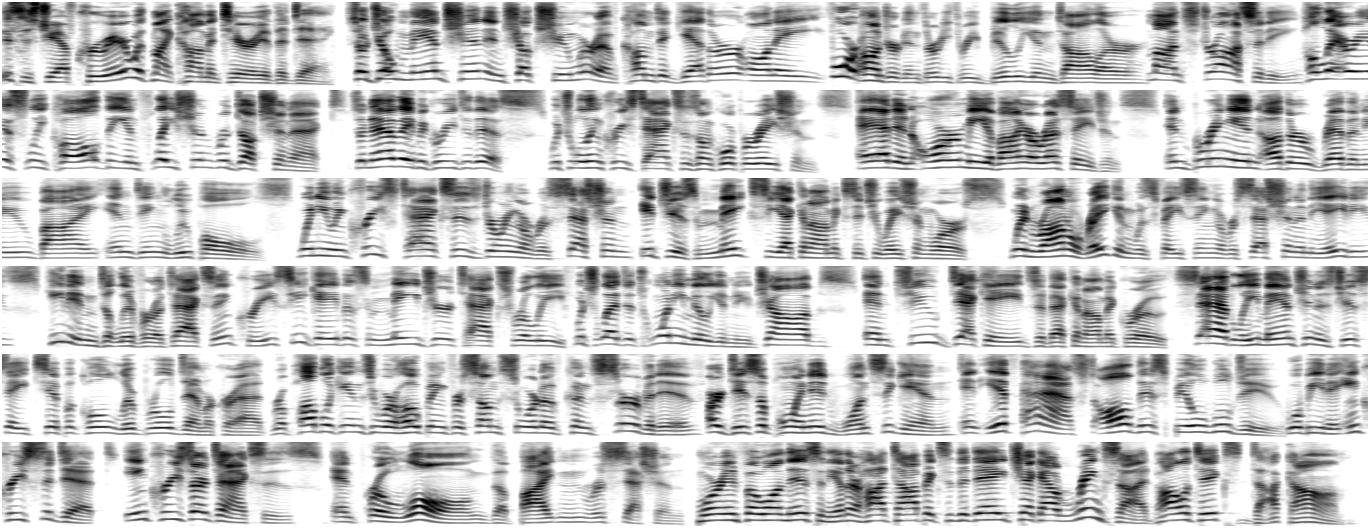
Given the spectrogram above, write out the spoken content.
This is Jeff Crouere with my commentary of the day. So, Joe Manchin and Chuck Schumer have come together on a $433 billion monstrosity, hilariously called the Inflation Reduction Act. So now they've agreed to this, which will increase taxes on corporations, add an army of IRS agents, and bring in other revenue by ending loopholes. When you increase taxes during a recession, it just makes the economic situation worse. When Ronald Reagan was facing a recession, recession in the 80s, he didn't deliver a tax increase. He gave us major tax relief, which led to 20 million new jobs and two decades of economic growth. Sadly, Manchin is just a typical liberal Democrat. Republicans who were hoping for some sort of conservative are disappointed once again. And if passed, all this bill will do will be to increase the debt, increase our taxes, and prolong the Biden recession. More info on this and the other hot topics of the day, check out Ringside InsidePolitics.com.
